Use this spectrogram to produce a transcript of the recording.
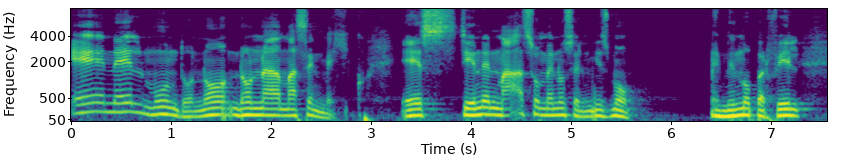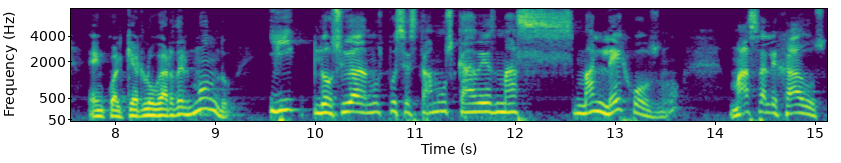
En el mundo, no, no nada más en México. Es, tienen más o menos el mismo, el mismo perfil en cualquier lugar del mundo. Y los ciudadanos, pues estamos cada vez más, más lejos, ¿no? Más alejados.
